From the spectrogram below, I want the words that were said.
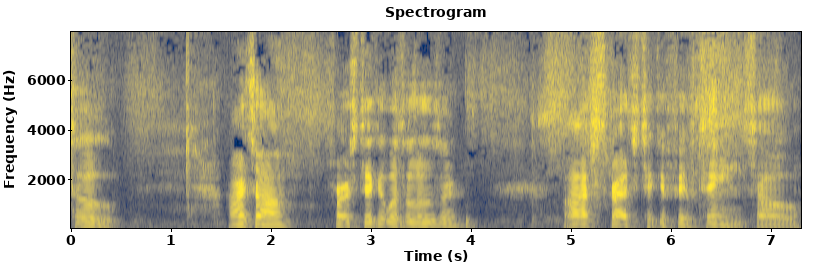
too. Alright, y'all. First ticket was a loser. Oh, I scratched ticket 15, so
